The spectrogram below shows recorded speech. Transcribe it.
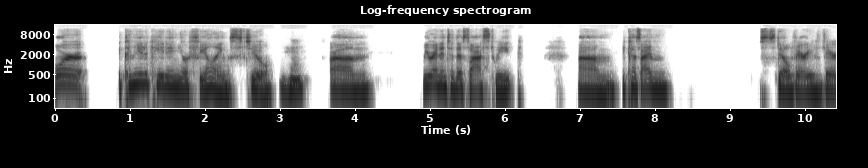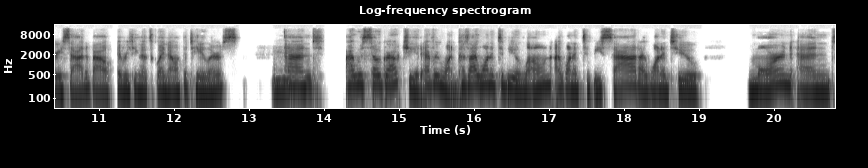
Or communicating your feelings too. Mm-hmm. Um, we ran into this last week um, because I'm still very, very sad about everything that's going on with the Taylors. Mm-hmm. And I was so grouchy at everyone because I wanted to be alone. I wanted to be sad. I wanted to mourn and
